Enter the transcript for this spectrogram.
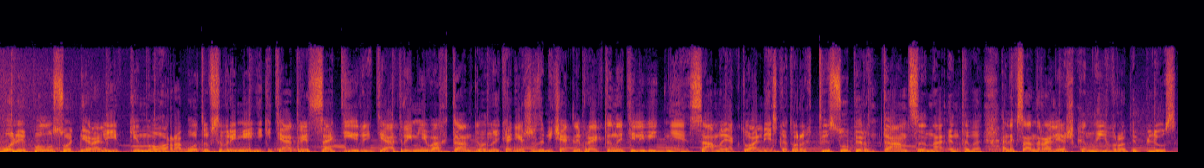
Более полусотни ролей в кино, работы в «Современнике», театре сатиры, театре имени Вахтангова, ну и, конечно, замечательные проекты на телевидении, самые актуальные из которых «Ты супер», «Танцы» на НТВ. Александр Олешко на Европе+. плюс.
